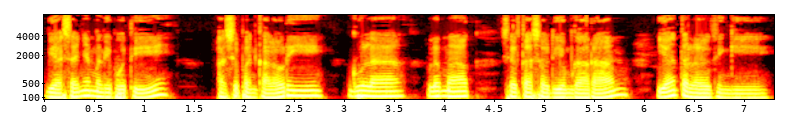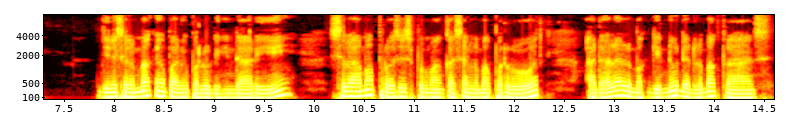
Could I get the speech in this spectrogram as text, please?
biasanya meliputi asupan kalori, gula, lemak, serta sodium garam yang terlalu tinggi. Jenis lemak yang paling perlu dihindari selama proses pemangkasan lemak perut adalah lemak jenuh dan lemak trans.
